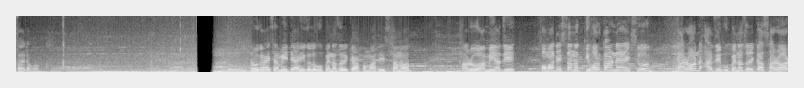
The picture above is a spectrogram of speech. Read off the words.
চাই থাকক। তো গাইছ আমি এতিয়া আহি গ'লোঁ ভূপেন হাজৰিকা সমাধি স্থানত। আৰু আমি আজি সমাধি স্থানত কিহৰ কাৰণে আহিছোঁ? কাৰণ আজি ভূপেন হাজৰিকা ছাৰৰ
